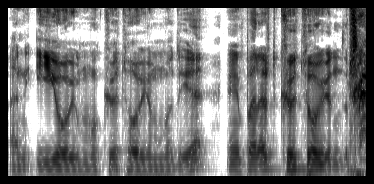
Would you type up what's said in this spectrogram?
Hani iyi oyun mu kötü oyun mu diye. Earth kötü oyundur.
